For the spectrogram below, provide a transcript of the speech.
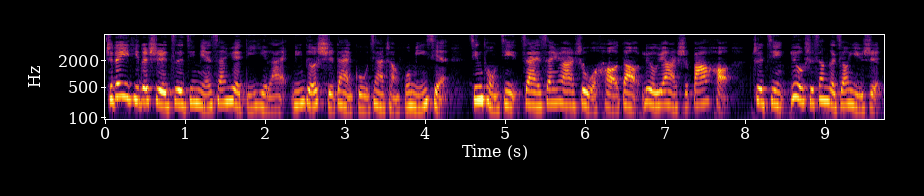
值得一提的是，自今年三月底以来，宁德时代股价涨幅明显。经统计，在三月二十五号到六月二十八号这近六十三个交易日，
